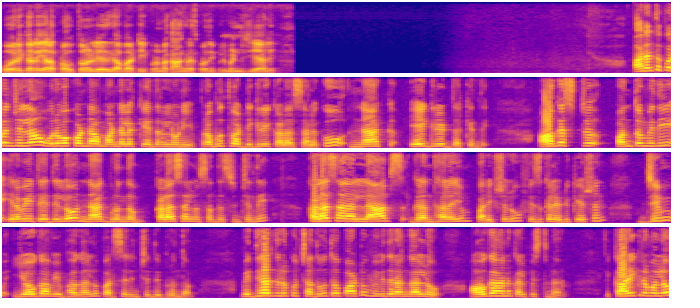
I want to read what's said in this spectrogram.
కోరికను ఇలా ప్రభుత్వం లేదు కాబట్టి ఇప్పుడున్న కాంగ్రెస్ ప్రభుత్వం ఇంప్లిమెంట్ చేయాలి. అనంతపురం జిల్లా ఉరవకొండ మండల కేంద్రంలోని ప్రభుత్వ డిగ్రీ కళాశాలకు నాక్ ఏ గ్రేడ్ దక్కింది. ఆగస్టు పంతొమ్మిది ఇరవై తేదీల్లో నాక్ బృందం కళాశాలను సందర్శించింది. కళాశాల ల్యాబ్స్ గ్రంథాలయం పరీక్షలు ఫిజికల్ ఎడ్యుకేషన్ జిమ్ యోగా విభాగాలను పరిశీలించింది బృందం. విద్యార్థులకు చదువుతో పాటు వివిధ రంగాల్లో అవగాహన కల్పిస్తున్నారు. ఈ కార్యక్రమంలో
